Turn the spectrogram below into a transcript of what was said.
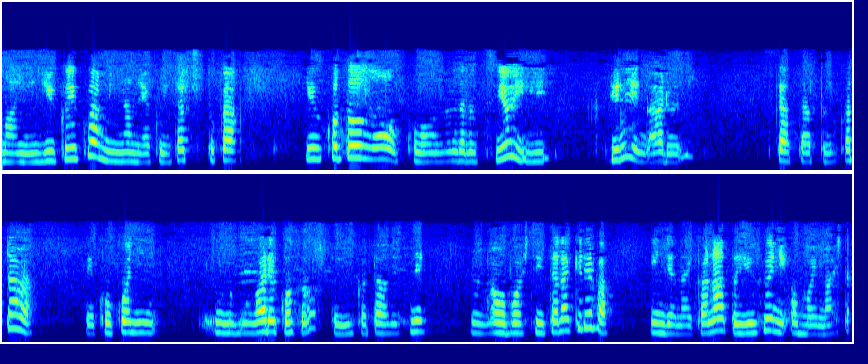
まあ、ゆくゆくはみんなの役に立つとか、いうことの、こう、なんだろう、強い理念があるスタートアップの方は、えここに、我こそという方はですね、うん、応募していただければいいんじゃないかなというふうに思いました。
